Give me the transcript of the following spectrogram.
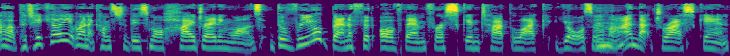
uh, particularly when it comes to these more hydrating ones, the real benefit of them for a skin type like yours and Mm-hmm. mine, that dry skin,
